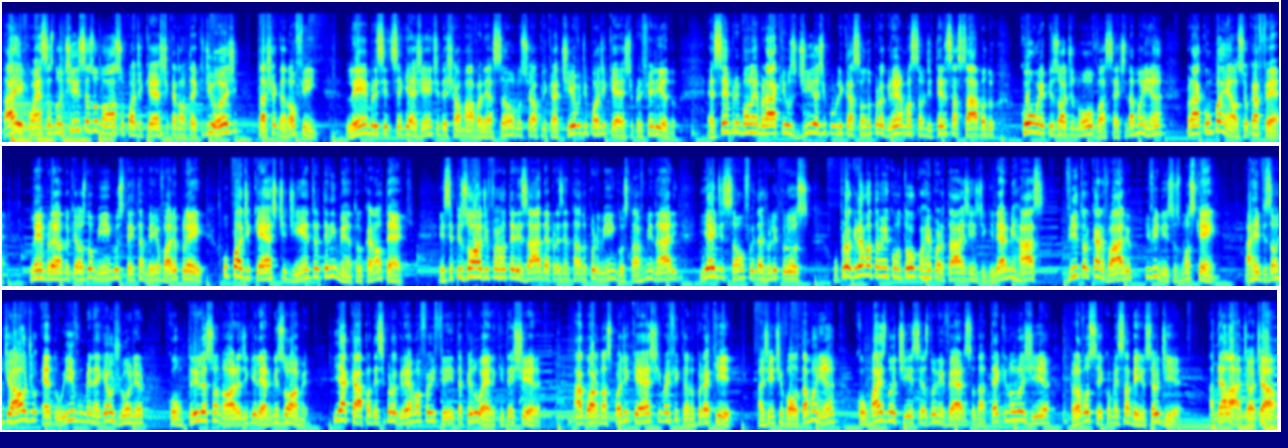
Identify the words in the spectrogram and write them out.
Tá aí, com essas notícias, o nosso podcast Canaltech de hoje está chegando ao fim. Lembre-se de seguir a gente e deixar uma avaliação no seu aplicativo de podcast preferido. É sempre bom lembrar que os dias de publicação do programa são de terça a sábado, com um episódio novo às 7 da manhã, para acompanhar o seu café. Lembrando que aos domingos tem também o Vale Play, o podcast de entretenimento do Canaltech. Esse episódio foi roteirizado e apresentado por mim, Gustavo Minari, e a edição foi da Julie Cruz. O programa também contou com reportagens de Guilherme Haas, Vitor Carvalho e Vinícius Mosquen. A revisão de áudio é do Ivo Meneghel Jr., com trilha sonora de Guilherme Zomer. E a capa desse programa foi feita pelo Eric Teixeira. Agora nosso podcast vai ficando por aqui. A gente volta amanhã com mais notícias do universo da tecnologia para você começar bem o seu dia. Até lá, tchau, tchau.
